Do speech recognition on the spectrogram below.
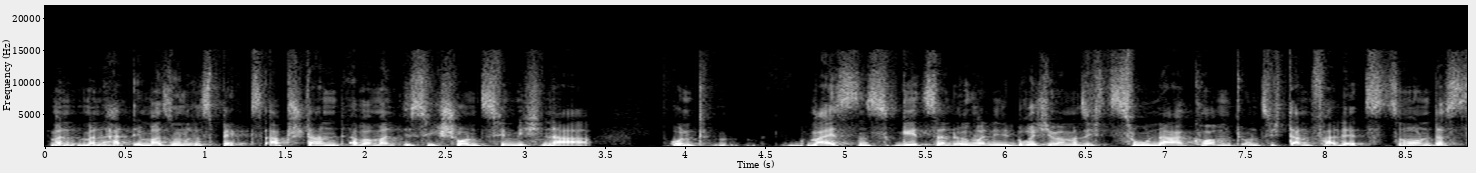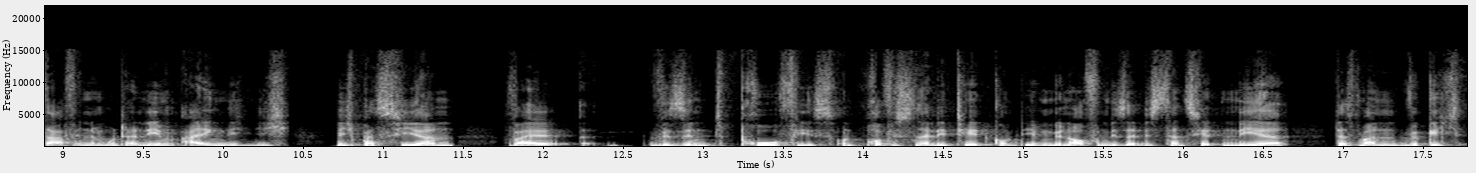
man, man hat immer so einen Respektsabstand, aber man ist sich schon ziemlich nah. Und meistens geht es dann irgendwann in die Brüche, wenn man sich zu nah kommt und sich dann verletzt. So, und das darf in einem Unternehmen eigentlich nicht, nicht passieren, weil äh, wir sind Profis und Professionalität kommt eben genau von dieser distanzierten Nähe, dass man wirklich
